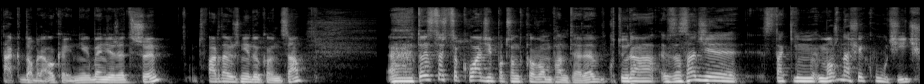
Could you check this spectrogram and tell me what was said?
tak, dobra, okej, okay, niech będzie, że trzy. Czwarta już nie do końca. E, to jest coś, co kładzie początkową Panterę, która w zasadzie z takim można się kłócić,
